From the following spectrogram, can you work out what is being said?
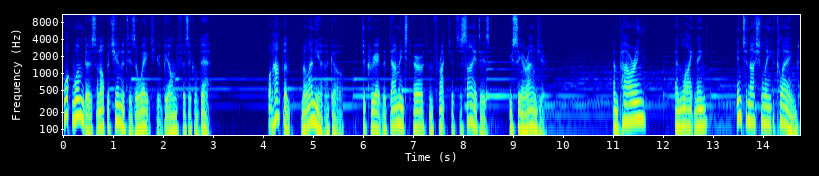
What wonders and opportunities await you beyond physical death? What happened millennia ago to create the damaged earth and fractured societies you see around you. Empowering, enlightening, internationally acclaimed,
